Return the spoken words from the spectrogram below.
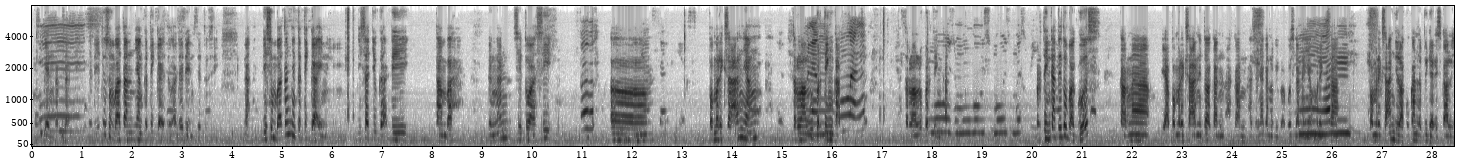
mungkin terjadi. Jadi itu sumbatan yang ketiga itu ada di institusi. Nah, di sumbatan yang ketiga ini bisa juga ditambah dengan situasi Yes. pemeriksaan yang terlalu bertingkat, terlalu bertingkat. Bertingkat itu bagus karena ya pemeriksaan itu akan akan hasilnya akan lebih bagus karena yang meriksa Hmm. pemeriksaan dilakukan lebih dari sekali.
